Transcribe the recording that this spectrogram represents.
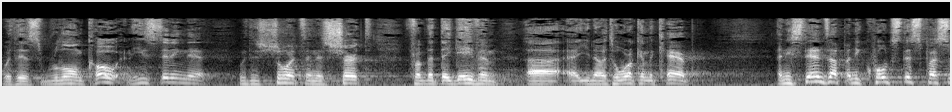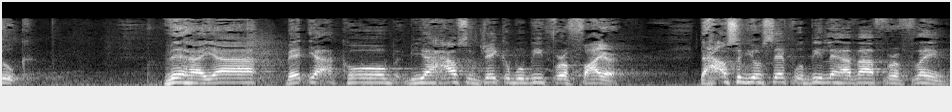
with his long coat, and he's sitting there with his shorts and his shirt from that they gave him, uh, uh you know, to work in the camp. And he stands up and he quotes this pasuk. V'haya bet Yaakov, the house of Jacob will be for a fire. The house of Yosef will be lehava for a flame.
